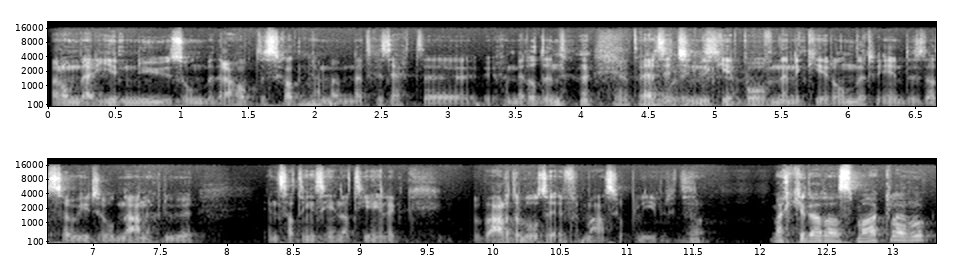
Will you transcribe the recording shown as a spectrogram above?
Maar om daar hier nu zo'n bedrag op te schatten, ja, we hebben net gezegd, uh, gemiddelden, daar zit je een keer boven en een keer onder. Hè. Dus dat zou hier zodanig ruwe inschatting zijn dat die eigenlijk waardeloze informatie oplevert. Ja. Merk je dat als makelaar ook,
